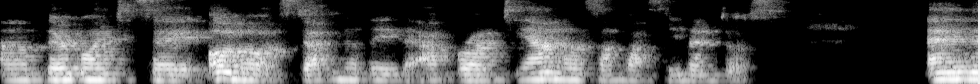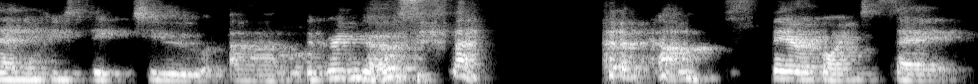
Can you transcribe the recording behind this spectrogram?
um, they're going to say, oh no, it's definitely the Afro-Antillanos and Bastimentos. And then if you speak to um, the gringos that have come, they are going to say,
